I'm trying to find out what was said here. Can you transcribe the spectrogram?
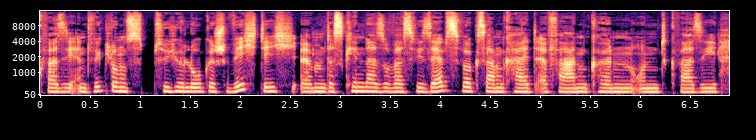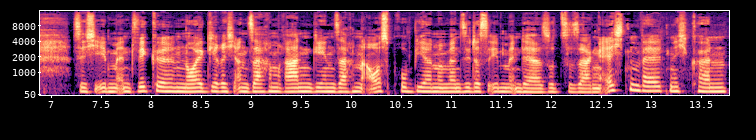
quasi entwicklungspsychologisch wichtig, ähm, dass Kinder sowas wie Selbstwirksamkeit erfahren können und quasi sich eben entwickeln, neugierig an Sachen rangehen, Sachen ausprobieren. Und wenn sie das eben in der sozusagen echten Welt nicht können,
